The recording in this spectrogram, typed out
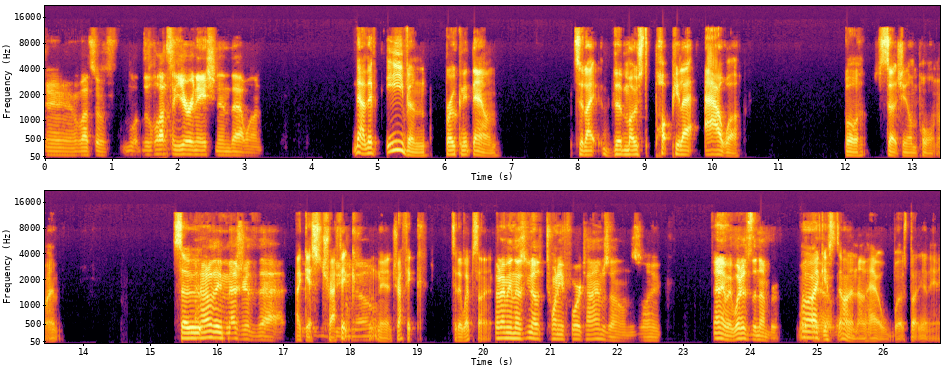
Yeah, lots of there's lots of urination in that one. Now they've even broken it down to like the most popular hour for searching on porn, right? So How do they measure that? I guess Do you traffic, know? yeah, traffic to their website. But I mean, there's you know 24 time zones. Like, anyway, what is the number? Well, I guess I don't know how it works, but yeah.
